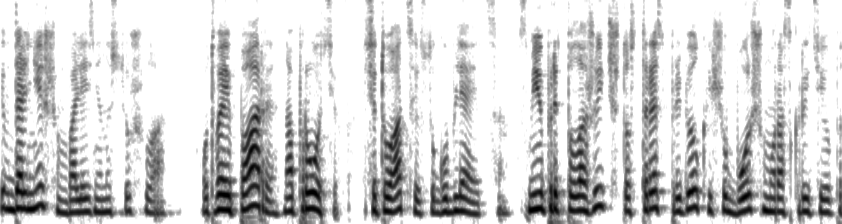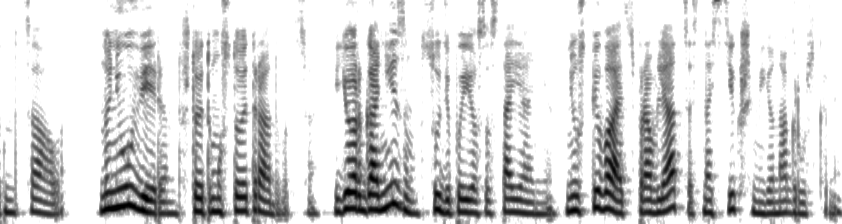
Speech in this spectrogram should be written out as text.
и в дальнейшем болезненность ушла. У твоей пары, напротив, ситуация усугубляется. Смею предположить, что стресс привел к еще большему раскрытию ее потенциала но не уверен, что этому стоит радоваться. Ее организм, судя по ее состоянию, не успевает справляться с настигшими ее нагрузками.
